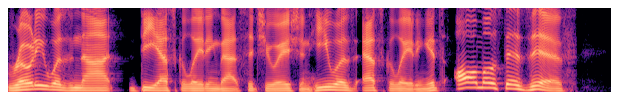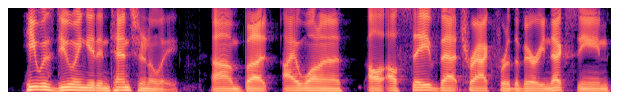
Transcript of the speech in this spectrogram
Rhodey was not de escalating that situation, he was escalating. It's almost as if he was doing it intentionally. Um, but I want to, I'll, I'll save that track for the very next scene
